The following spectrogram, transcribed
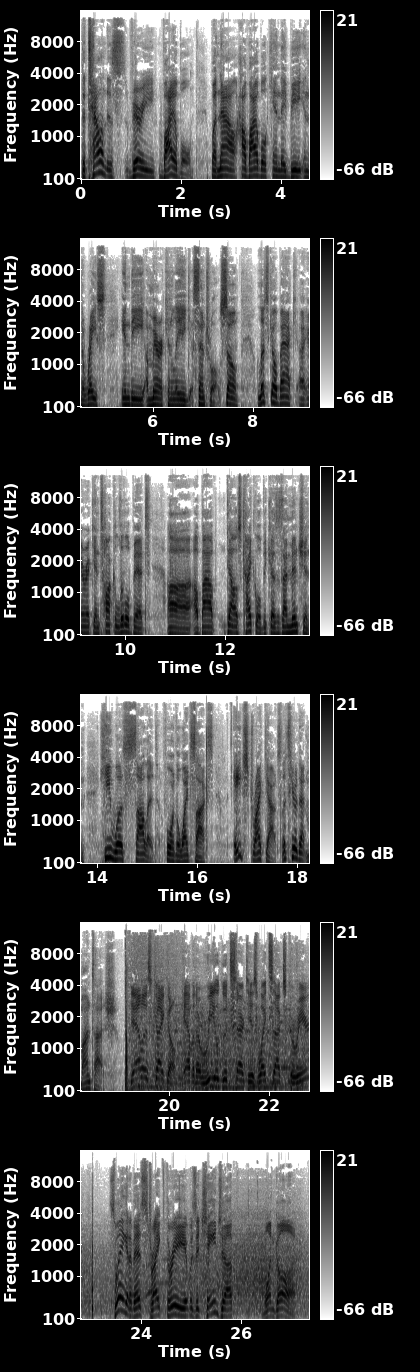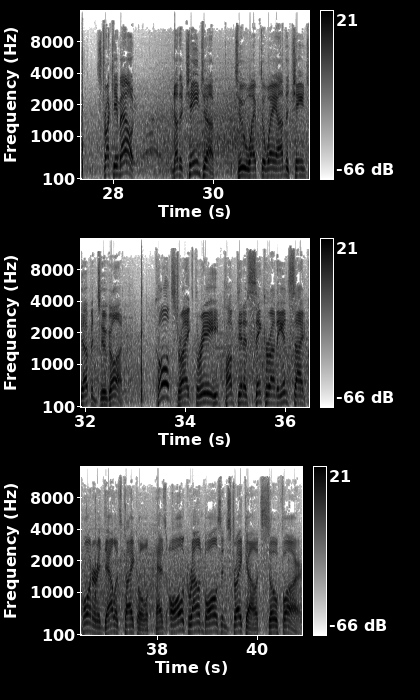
the talent is very viable but now how viable can they be in the race in the American League Central? So let's go back, uh, Eric, and talk a little bit uh, about Dallas Keuchel because, as I mentioned, he was solid for the White Sox. Eight strikeouts. Let's hear that montage. Dallas Keuchel having a real good start to his White Sox career. Swing and a miss, strike three. It was a changeup, one gone. Struck him out. Another changeup. Two wiped away on the changeup and two gone. Called strike three. He pumped in a sinker on the inside corner, and Dallas Keuchel has all ground balls and strikeouts so far.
